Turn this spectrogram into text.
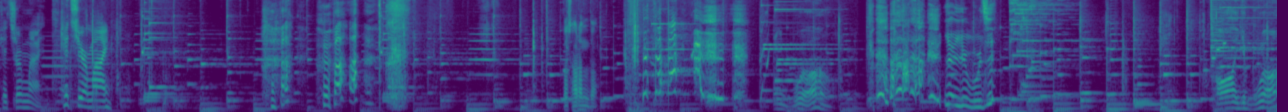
Catch your mind. Catch your mind. 너 잘한다. 뭐야? 야 이게 뭐지? 아, 이게 뭐야?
